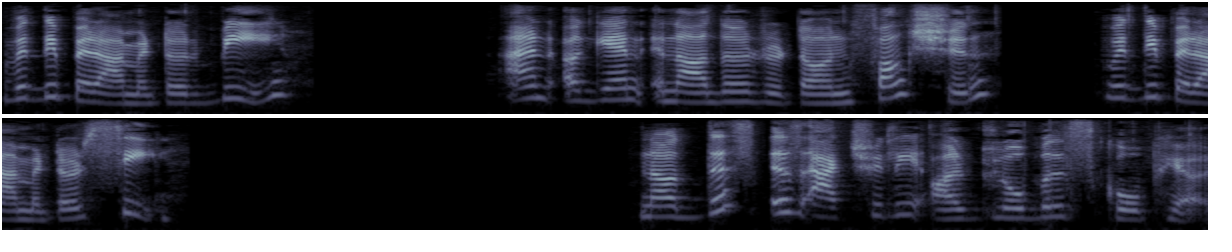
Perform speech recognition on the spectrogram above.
with the parameter b and again another return function with the parameter c. Now this is actually our global scope here.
